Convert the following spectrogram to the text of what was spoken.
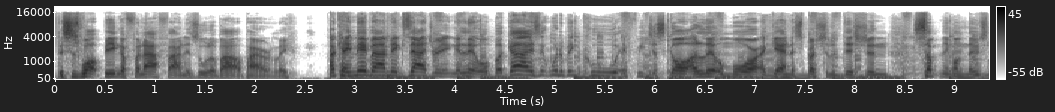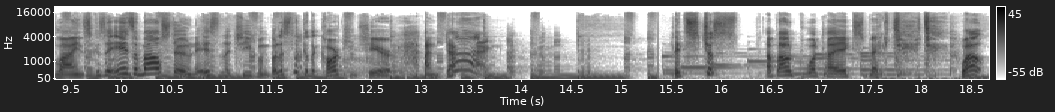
This is what being a FNAF fan is all about, apparently. Okay, maybe I'm exaggerating a little, but guys, it would have been cool if we just got a little more, again, a special edition, something on those lines, because it is a milestone, it is an achievement, but let's look at the cartridge here, and dang! It's just about what I expected. well,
